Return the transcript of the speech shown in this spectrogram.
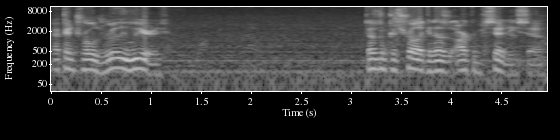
That control's really weird. Doesn't control like it does Arkham City, so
